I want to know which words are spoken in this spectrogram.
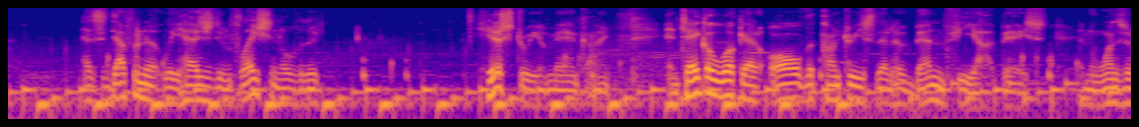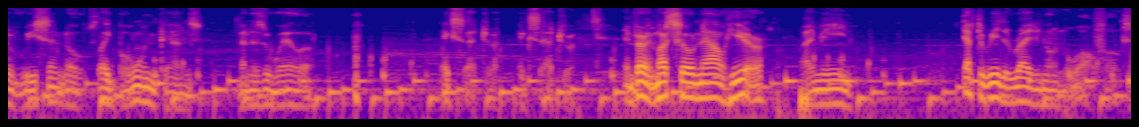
has definitely hedged inflation over the history of mankind and take a look at all the countries that have been fiat based and the ones of recent notes like bowling pins venezuela etc etc and very much so now here i mean you have to read the writing on the wall folks.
